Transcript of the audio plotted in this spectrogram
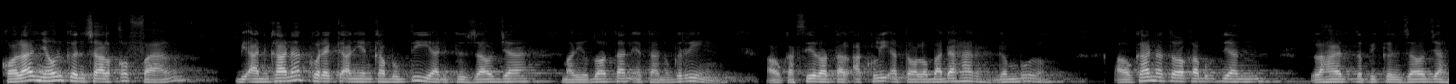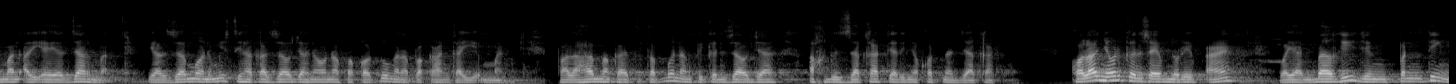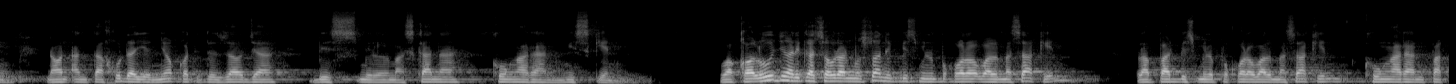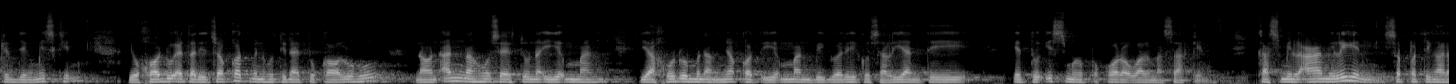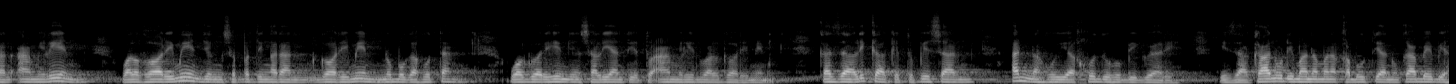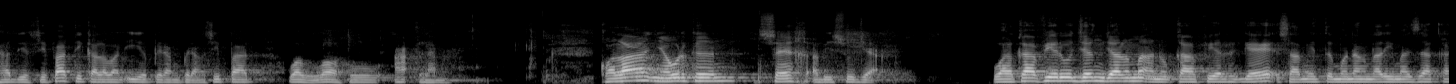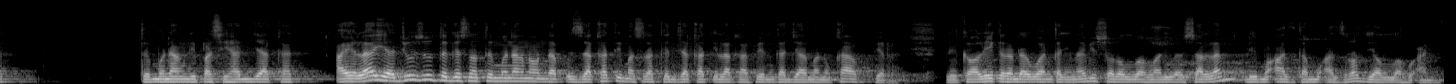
Qala nyaurkeun sal qaffal bi an kanat kurekaan yen kabuktian itu zauja maridotan eta nu gering. Au katsiratal akli atau lobadahar gembul. Au kana atau kabuktian lahat tepikeun zaujah man ari aya jalma yalzamu an misti hakaz zaujah naon nafaqatu nganapakahan ka ieu man falaha maka tetap menang pikeun zauja akhdu zakat ya nyokotna zakat. Qala nyorkeun saya Ibnu Rif'ah wayan bagi jeung penting naon anta khuda yen nyokot itu zauja bismil maskana kungaran miskin. Wa qalu jeung ari kasauran musannif bismil fuqara wal masakin lapad bismil fuqara wal masakin kungaran fakir jeung miskin yukhodu eta dicokot min hutina itu qauluhu naon annahu saestuna ieu eman. Yakhudu menang nyokot ieu eman bigori ku salianti itu ismu perkara wal masakin. Kasmil amilin seperti ngaran amilin. Wal gharimin jeung seperti ngaran gharimin nu boga hutang wa gharihim jeung salianti itu amilin wal gharimin. Kazalika kitu pisan annahu yakhuduhu bigwari. Iza kanu di mana-mana kabuktian kabe bi hadir sifati kalawan ieu pirang-pirang sifat wallahu a'lam. Qala nyaurkeun Syekh Abi Suja. Wal kafiru jeung jalma anu kafir ge sami teu meunang narima zakat teu meunang dipasihan zakat Ayla ya juzu teges na teu meunang naondap zakati masrakeun zakat ila kafirin ka jalma nu kafir. Liqauli karena dawuhan kanjing Nabi sallallahu alaihi wasallam li Muaz ka Muaz radhiyallahu an.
